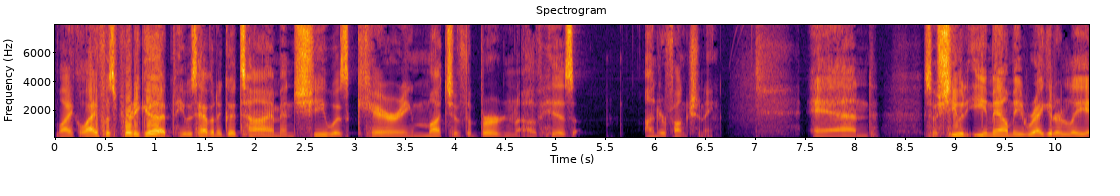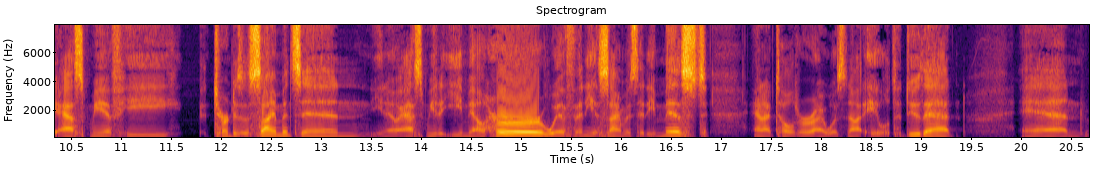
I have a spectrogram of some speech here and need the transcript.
like life was pretty good. He was having a good time, and she was carrying much of the burden of his underfunctioning. And so she would email me regularly, ask me if he turned his assignments in, you know, asked me to email her with any assignments that he missed. And I told her I was not able to do that. And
